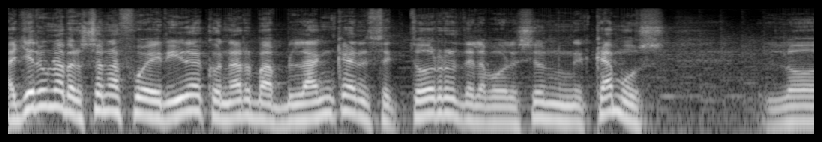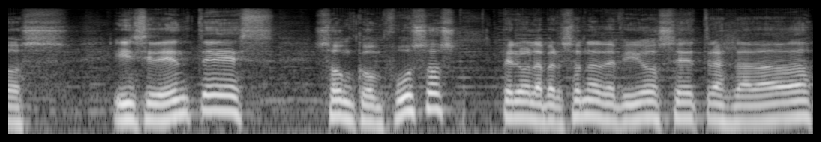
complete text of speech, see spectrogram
Ayer una persona fue herida con arma blanca en el sector de la población Camus. Los incidentes son confusos, pero la persona debió ser trasladada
